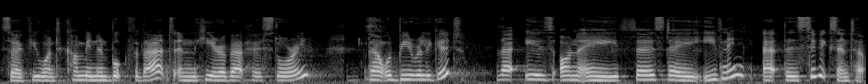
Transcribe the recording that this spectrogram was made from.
So if you want to come in and book for that and hear about her story, that would be really good. That is on a Thursday evening at the Civic Centre.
